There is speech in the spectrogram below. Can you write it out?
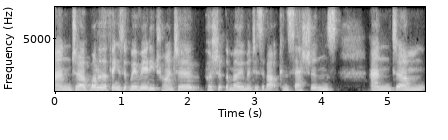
and uh, one of the things that we're really trying to push at the moment is about concessions, and um,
